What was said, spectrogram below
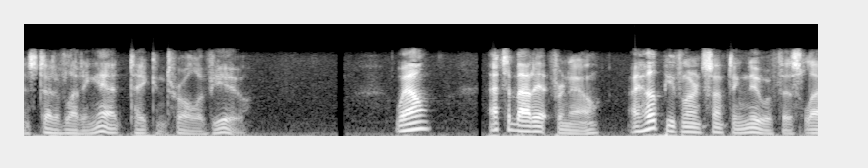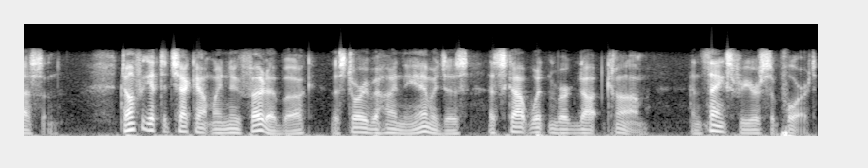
instead of letting it take control of you. Well, that's about it for now. I hope you've learned something new with this lesson. Don't forget to check out my new photo book, The Story Behind the Images, at scottwittenberg.com. And thanks for your support.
